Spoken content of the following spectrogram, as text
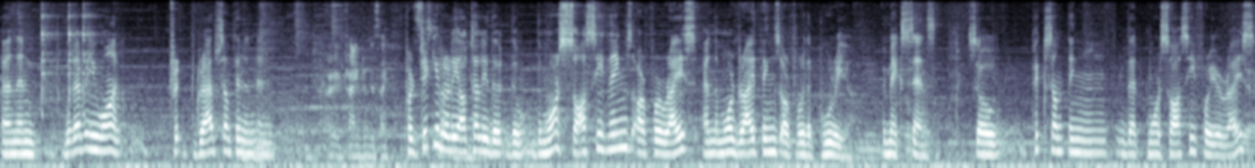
and then whatever you want, tr- grab something and, and Are you trying to decide? particularly I'll tell you the, the the more saucy things are for rice and the more dry things are for the puri. It makes sense. So pick something that more saucy for your rice.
